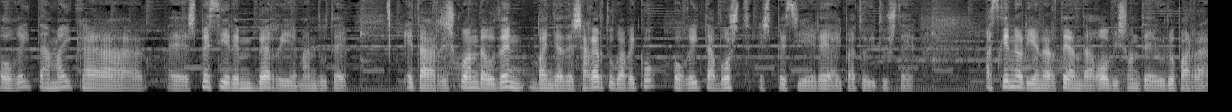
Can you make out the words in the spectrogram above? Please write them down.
hogeita hamaika eh, espezieren berri eman dute. Eta arriskuan dauden, baina desagertu gabeko hogeita bost espezie ere aipatu dituzte. Azken horien artean dago bisonte Europarra.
